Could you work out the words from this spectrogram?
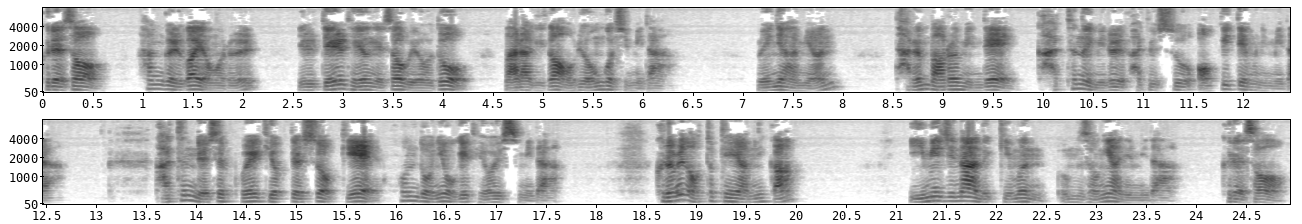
그래서 한글과 영어를 일대일 대응해서 외워도 말하기가 어려운 것입니다. 왜냐하면 다른 발음인데 같은 의미를 가질 수 없기 때문입니다. 같은 뇌세포에 기억될 수 없기에 혼돈이 오게 되어 있습니다. 그러면 어떻게 해야 합니까? 이미지나 느낌은 음성이 아닙니다. 그래서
